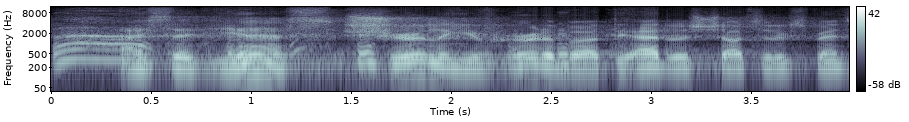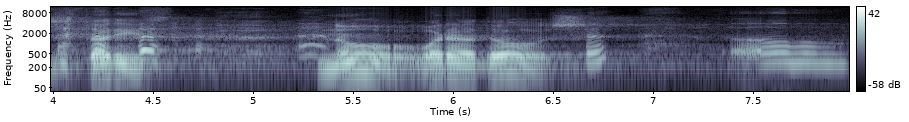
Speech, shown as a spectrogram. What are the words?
I said, yes, surely you've heard about the adverse childhood experiences studies. No, what are those? Oh.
